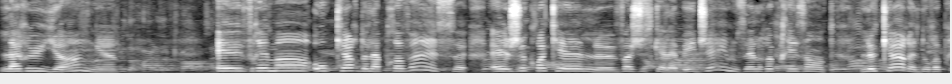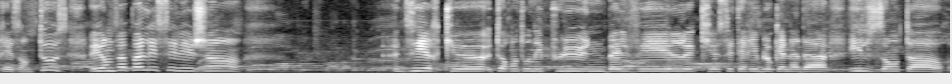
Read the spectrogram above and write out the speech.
La rue Young est vraiment au cœur de la province. je crois qu'elle va jusqu'à la baie James. Elle représente le cœur, elle nous représente tous. Et on ne va pas laisser les gens dire que Toronto n'est plus une belle ville, que c'est terrible au Canada, ils ont tort.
